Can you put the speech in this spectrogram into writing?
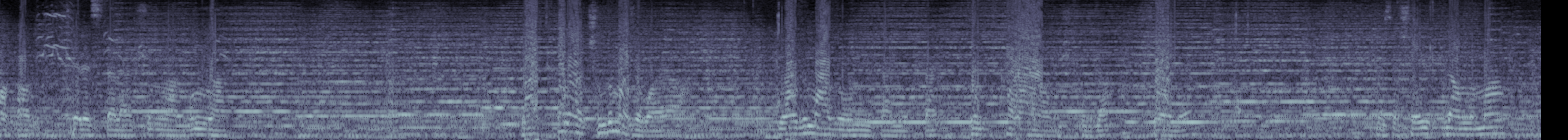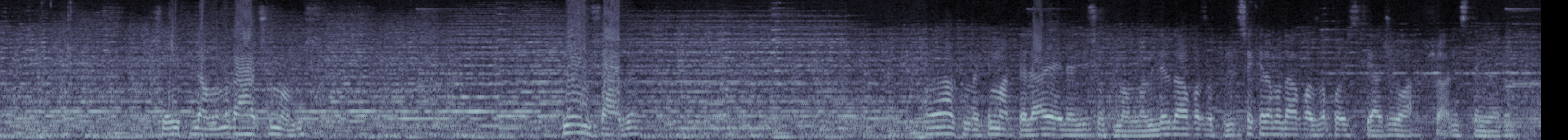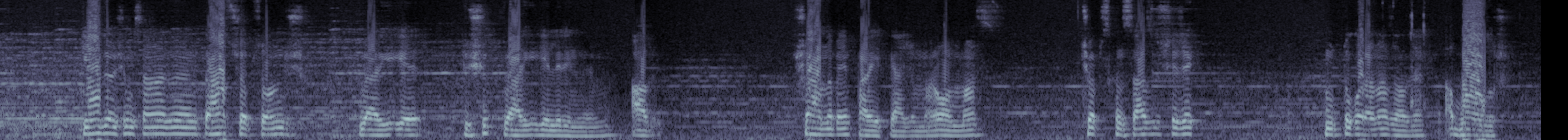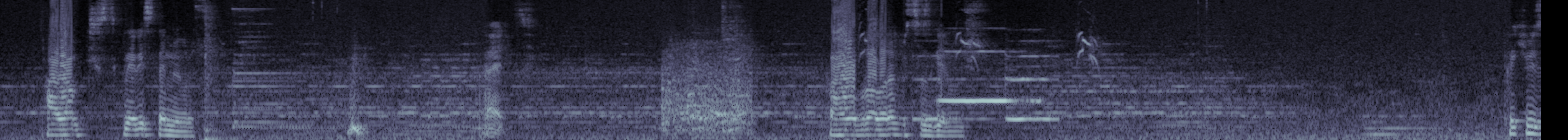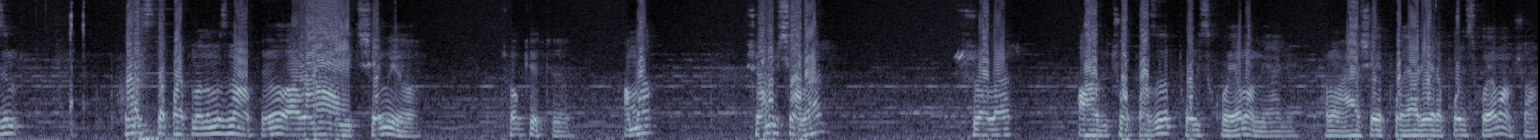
Bakalım. Keresteler, şunlar, bunlar. Politikalar açıldı mı acaba ya? Gördüm abi onu internetten. Politikalar varmış burada. Şöyle. Mesela şehir planlama şehir planlama daha açılmamış. Neymiş abi? Onun altındaki maddeler eğlence için kullanılabilir. Daha fazla turist çeker ama daha fazla polis ihtiyacı var. Şu an istemiyorum. Geri dönüşüm dönelik daha az çöp sorunu düşük vergi düşük vergi gelir indirimi. Abi şu anda benim para ihtiyacım var. Olmaz. Çöp sıkıntısı az düşecek. Mutluluk oranı azalacak. Bu olur. Hayvan pislikleri istemiyoruz. Evet. Galiba buralara hırsız girmiş. Peki bizim polis departmanımız ne yapıyor? Allah yetişemiyor. Çok kötü. Ama şöyle bir şey var. Şuralar abi çok fazla da polis koyamam yani. Tamam her şeye her yere polis koyamam şu an.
